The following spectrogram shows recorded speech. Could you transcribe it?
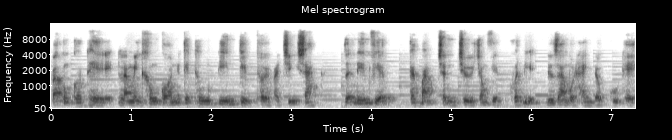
Và cũng có thể là mình không có những cái thông tin kịp thời và chính xác dẫn đến việc các bạn trần trừ trong việc quyết định đưa ra một hành động cụ thể.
